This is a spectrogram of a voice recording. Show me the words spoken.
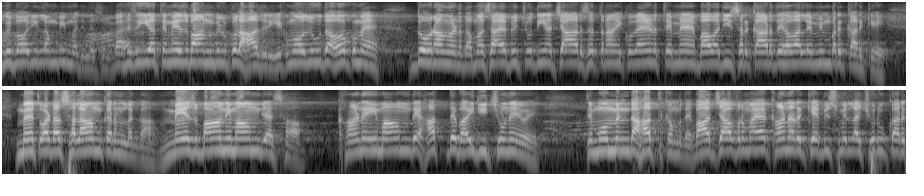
کوئی بہت ہی لمبی مجلس ہے بحثیت میزبان بالکل حاضری ایک موجودہ حکم ہے دو رامن دا مسائل وچوں دیاں چار سترہ ایک وین تے میں بابا جی سرکار دے حوالے ممبر کر کے میں تہاڈا سلام کرن لگا میزبان امام جیسا کھانے امام دے ہاتھ دے بھائی جی چنے ہوئے، تے مومن دا ہاتھ کم دے۔ بادشاہ فرمایا، کھانا رکھے، بسم اللہ شروع کر،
